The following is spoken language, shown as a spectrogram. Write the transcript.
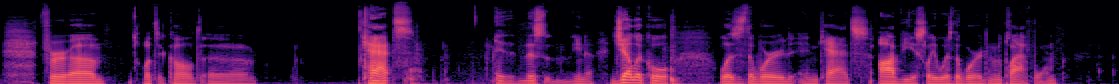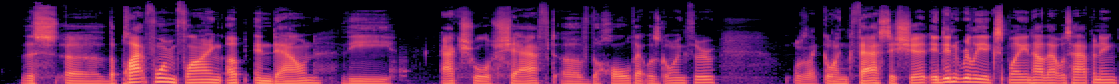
for um, what's it called? Uh, cats. This you know jellicle was the word in cats. Obviously was the word in the platform. This uh, the platform flying up and down the actual shaft of the hole that was going through was like going fast as shit. It didn't really explain how that was happening.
